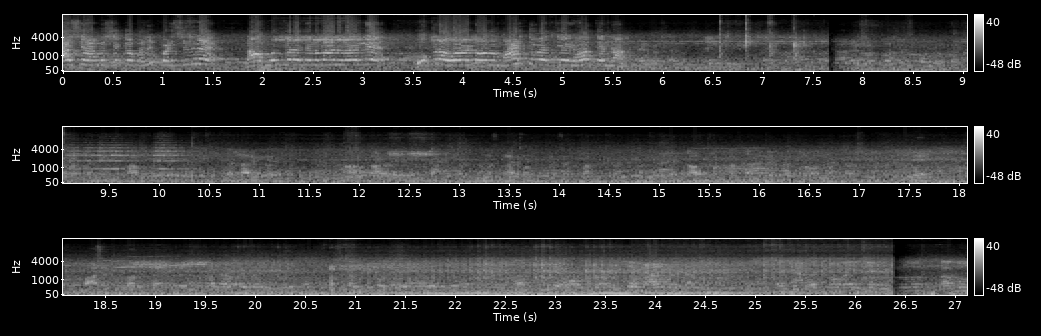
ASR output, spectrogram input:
ಆಶೆ ಆಮಿಷಕ್ಕೆ ಬಲಿಪಡಿಸಿದ್ರೆ ನಾವು ಮುಂದಿನ ದಿನಮಾನಗಳಲ್ಲಿ ಉಗ್ರ ಹೋರಾಟವನ್ನು ಮಾಡ್ತೀವಿ ಅಂತ ಹೇಳಿ ಹೇಳ್ತೇನೆ ನಾನು. ಎಲ್ಲರಿಗೂ ನಮಸ್ಕಾರಗಳು ನಾವು ಕೊಟ್ಟಂಥ ಮನವಿ ಪತ್ರವನ್ನು ಇಲ್ಲಿ ಮಾನ್ಯ ಜಿಲ್ಲಾಧಿಕಾರಿಗಳ ಹಾಗೂ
